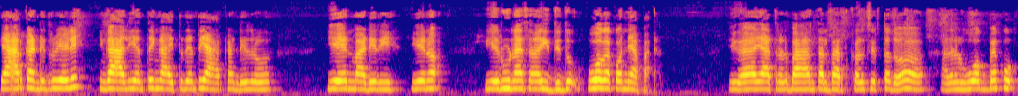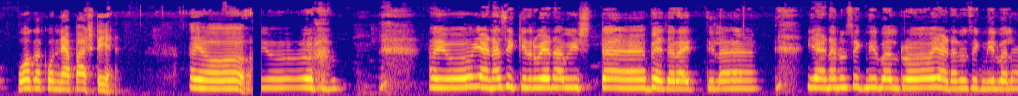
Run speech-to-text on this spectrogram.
ಯಾರು ಕಂಡಿದ್ರು ಹೇಳಿ. ಹಿಂಗೆ ಆಲಿ ಅಂತ ಹಿಂಗೆ ಆಯ್ತದೆ ಅಂತ ಯಾರು ಕಂಡಿದ್ರು? ಏನು ಮಾಡಿರಿ? ಏನೋ, ಈ ಋಣ ಸಹ ಇದ್ದಿದ್ದು. ಹೋಗಕ್ಕೆ ನ್ಯಾಪ ಈಗ ಯಾತ್ರೆ ಬಾ ಅಂತಲ್ಲಿ ಬರ್ದು ಕಳಿಸಿರ್ತದೋ, ಅದ್ರಲ್ಲಿ ಹೋಗ್ಬೇಕು. ಹೋಗಕ್ಕೆ ನ್ಯಾಪ ಅಷ್ಟೇ. ಅಯ್ಯೋ ಅಯ್ಯೋ. ಅಯ್ಯೋ ಎಣ ಸಿಕ್ಕಿದ್ರು ನಾವು ಇಷ್ಟ, ಬೇಜಾರಾಯ್ತಿಲ್ಲ. ಎಣನೂ ಸಿಗ್ನಿಲ್ವಲ್ರು ಎಣನೂ ಸಿಗ್ನಿಲ್ವಲ್ಲ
